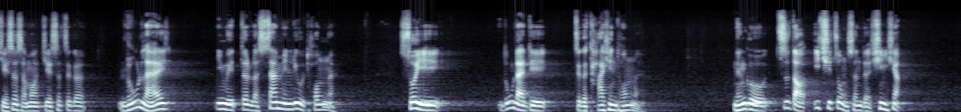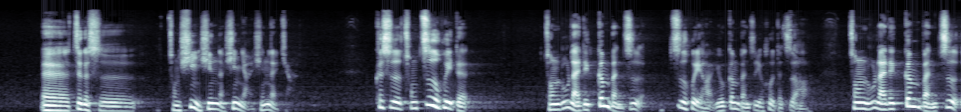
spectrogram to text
解释什么？解释这个如来，因为得了三明六通啊，所以如来的。这个他心通呢，能够知道一切众生的性相。呃，这个是从信心呢、信仰心来讲。可是从智慧的，从如来的根本智智慧哈，有根本智有后得智啊。从如来的根本智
